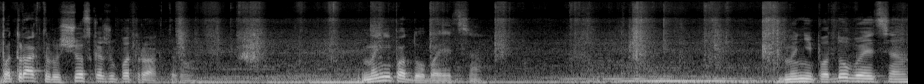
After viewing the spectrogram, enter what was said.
По трактору, що скажу по трактору? Мені подобається. Мені подобається.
